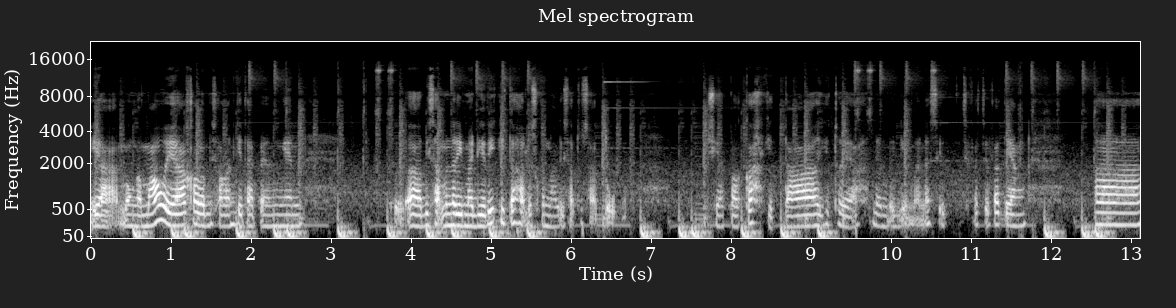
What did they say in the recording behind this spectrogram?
ya mau nggak mau ya kalau misalkan kita pengen uh, bisa menerima diri kita harus kenali satu-satu. Siapakah kita gitu ya dan bagaimana sifat-sifat yang uh,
